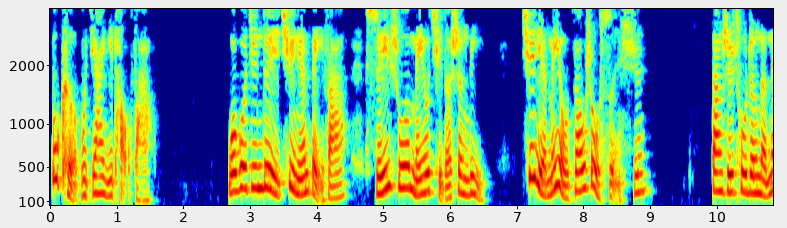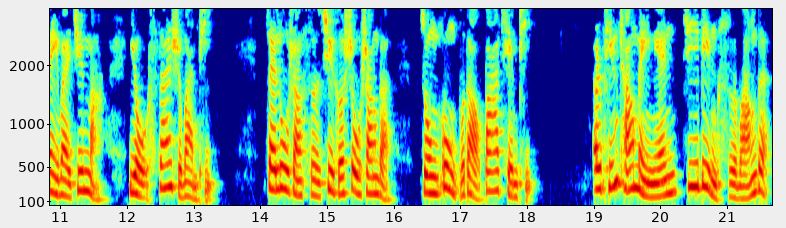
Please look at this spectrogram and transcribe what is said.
不可不加以讨伐。我国军队去年北伐，虽说没有取得胜利，却也没有遭受损失。当时出征的内外军马有三十万匹，在路上死去和受伤的总共不到八千匹，而平常每年疾病死亡的，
